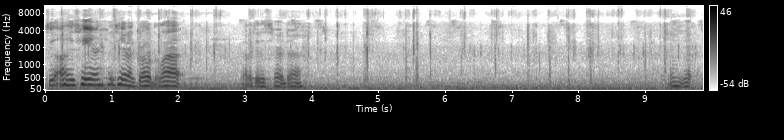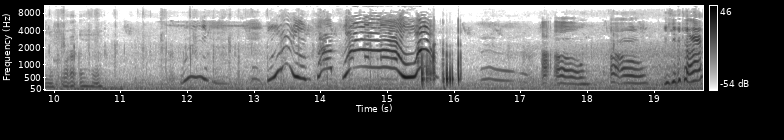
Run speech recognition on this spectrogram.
See uh, all his hair? His hair done growed a lot. Gotta get his hair done. In the front of him. Wee! Wee! Uh-oh. Uh-oh. You see the car?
